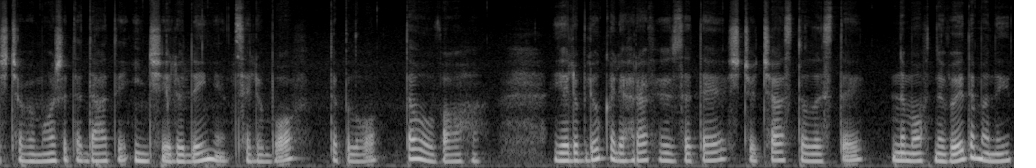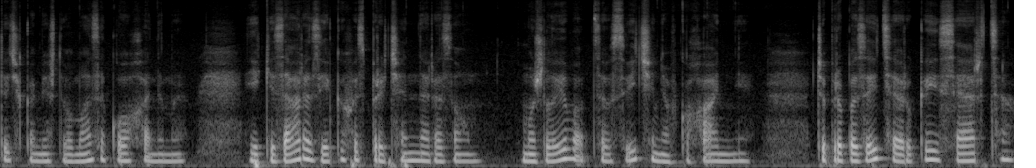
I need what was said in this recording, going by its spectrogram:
що ви можете дати іншій людині, це любов, тепло та увага. Я люблю каліграфію за те, що часто листи, немов невидима ниточка між двома закоханими, які зараз з якихось причин не разом. Можливо, це освічення в коханні, чи пропозиція руки і серця,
